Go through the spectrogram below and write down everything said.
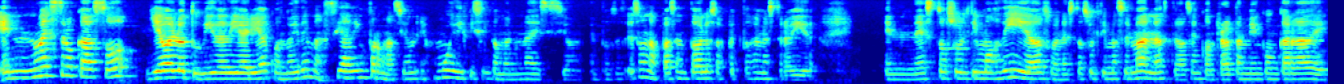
en nuestro caso, llévalo a tu vida diaria. Cuando hay demasiada información, es muy difícil tomar una decisión. Entonces, eso nos pasa en todos los aspectos de nuestra vida. En estos últimos días o en estas últimas semanas, te vas a encontrar también con carga de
